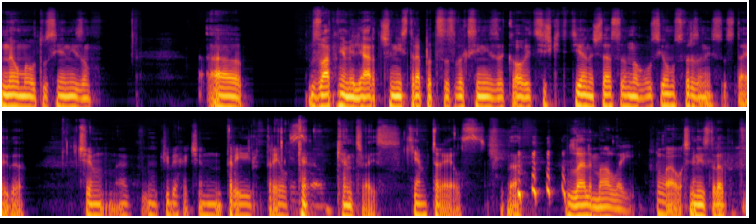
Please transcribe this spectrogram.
неомалтосианизъм. А, златния милиард, че ни изтрепат с вакцини за COVID. Всичките тия неща са много силно свързани с тази идея. Чем, какви бяха чем трей, трейлс? Chemtrails. Chemtrails. Да, Леле малей. Вау. че ни изтрапят.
